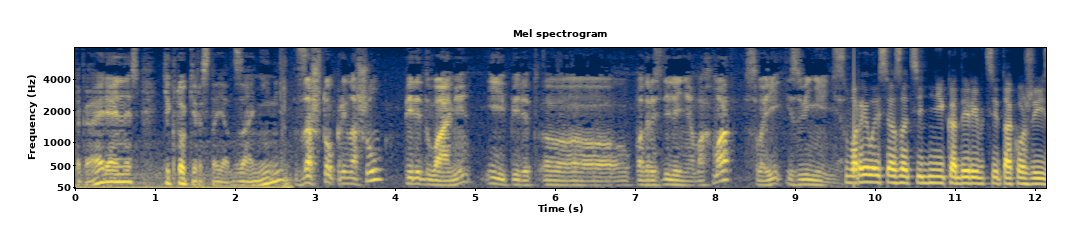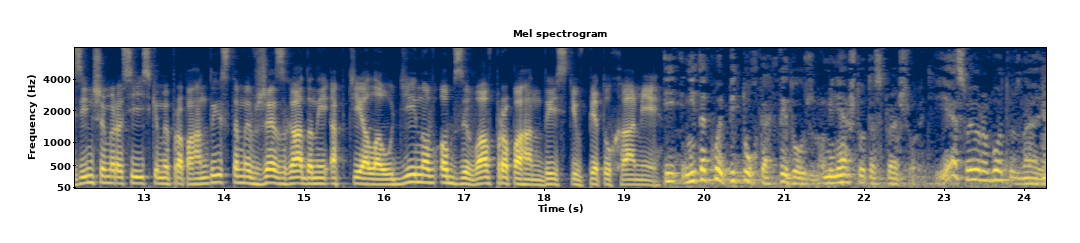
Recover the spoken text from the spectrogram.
такая реальность. Тиктокеры стоят за ними. За что приношу перед вами и перед э, подразделением Ахмат свои извинения. Сварилися за ці дні кадирівці також і з іншими російськими пропагандистами. Вже згаданий Аптія Лаудінов обзивав пропагандистів петухами. И не такой петух, как ты должен у меня что-то спрашивать. Я свою работу знаю,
